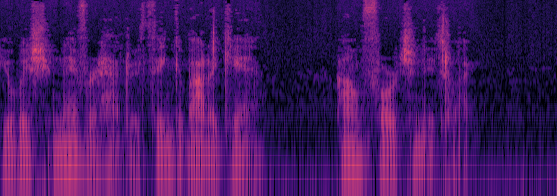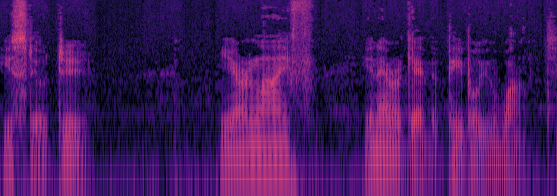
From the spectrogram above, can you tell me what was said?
you wish you never had to think about again. Unfortunately, you still do. In your life, you never get the people you want.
